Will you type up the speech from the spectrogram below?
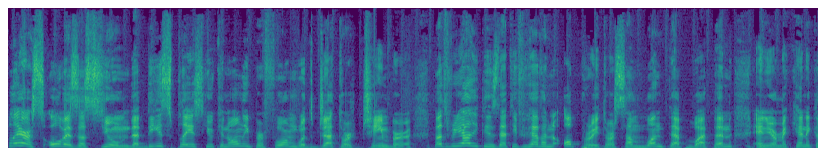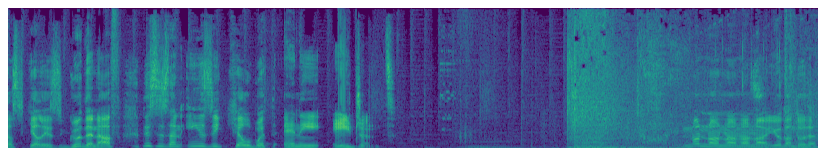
Players always assume that these plays you can only perform with Jett or Chamber, but reality is that if you have an Operator or some one-tap weapon and your mechanical skill is good enough, this is an easy kill with any agent. No, no, no, no, no, you don't do that.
